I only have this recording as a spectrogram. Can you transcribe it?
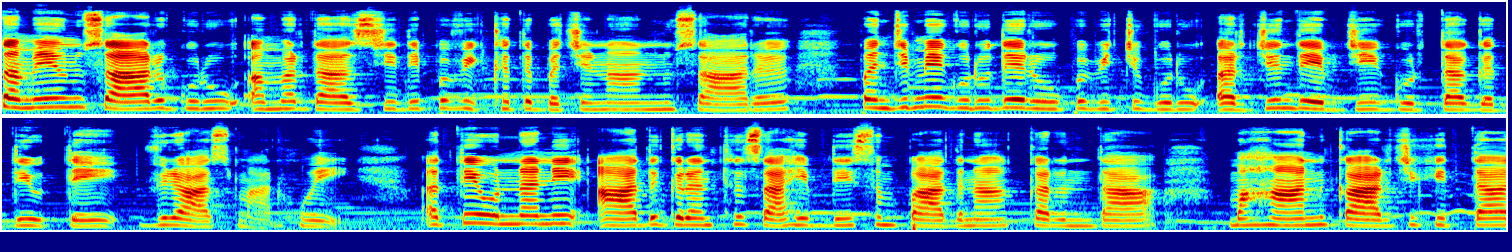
ਸਮੇਂ ਅਨੁਸਾਰ ਗੁਰੂ ਅਮਰਦਾਸ ਜੀ ਦੇ ਭਵਿੱਖਤ ਬਚਨਾਂ ਅਨੁਸਾਰ ਪੰਜਵੇਂ ਗੁਰੂ ਦੇ ਰੂਪ ਵਿੱਚ ਗੁਰੂ ਅਰਜਨ ਦੇਵ ਜੀ ਗੁਰਤਾ ਗੱਦੀ ਉੱਤੇ ਵਿਰਾਜਮਾਨ ਹੋਏ ਅਤੇ ਉਹਨਾਂ ਨੇ ਆਦ ਗ੍ਰੰਥ ਸਾਹਿਬ ਦੀ ਸੰਪਾਦਨਾ ਕਰਨ ਦਾ ਮਹਾਨ ਕਾਰਜ ਕੀਤਾ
